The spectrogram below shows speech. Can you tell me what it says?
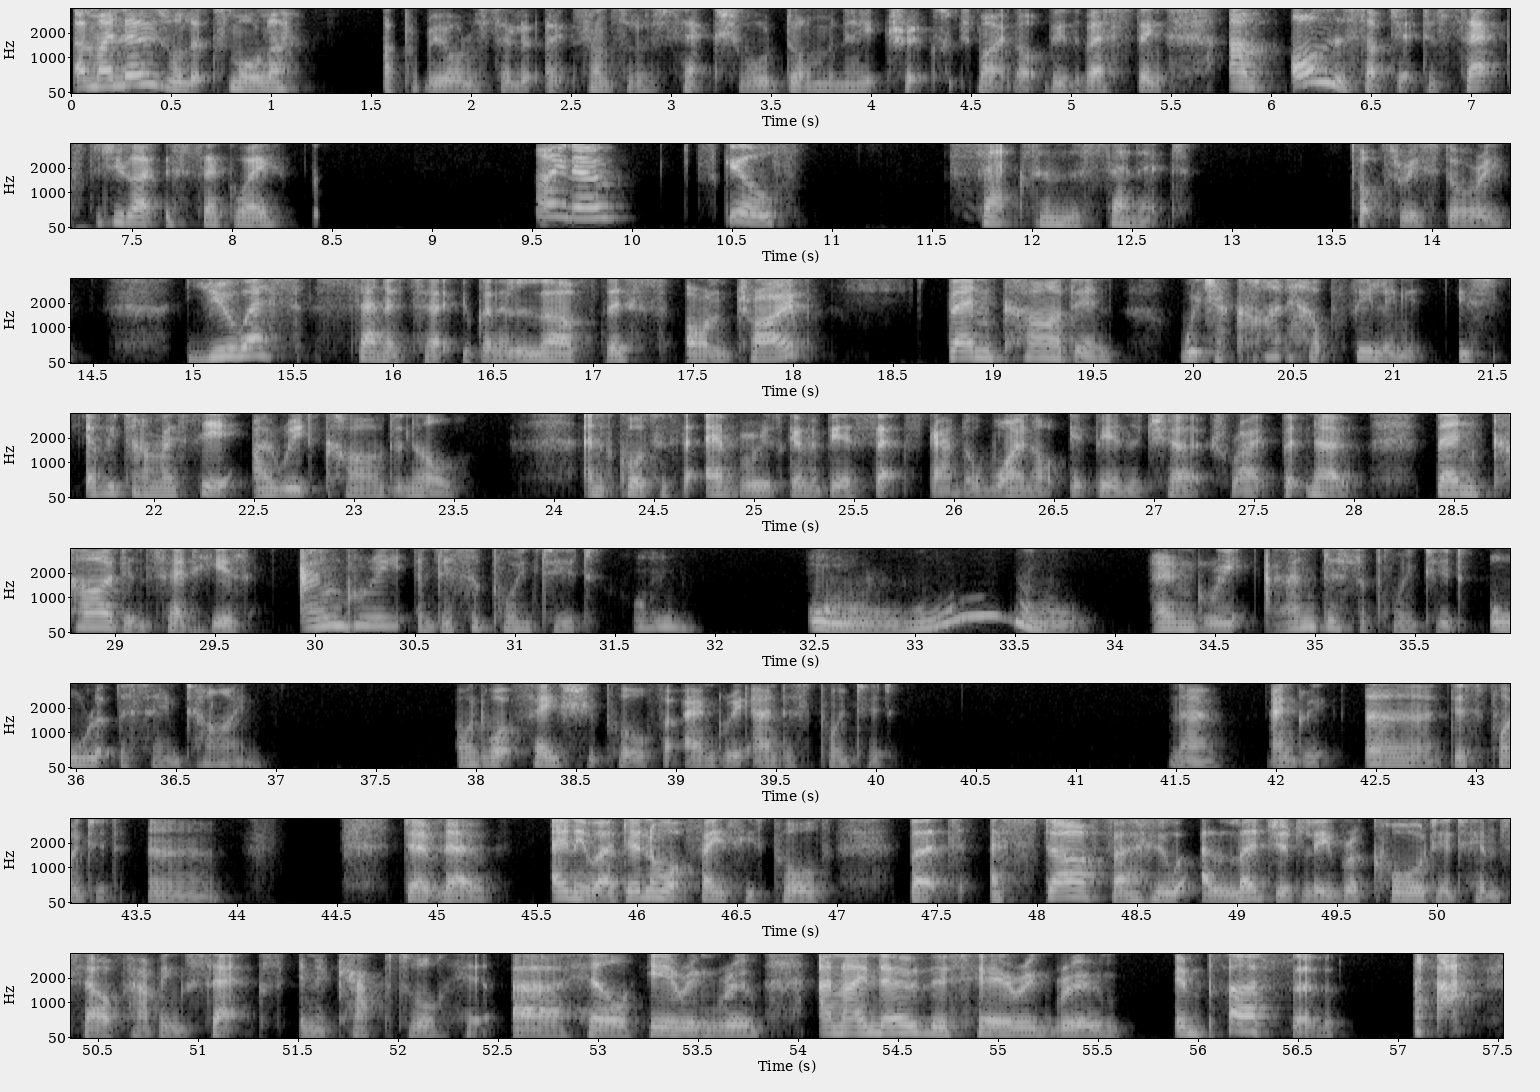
and my nose will look smaller. I probably also look like some sort of sexual dominatrix, which might not be the best thing. Um, on the subject of sex, did you like this segue? I know, skills. Sex in the Senate. Top three story. US Senator, you're going to love this on Tribe. Ben Cardin, which I can't help feeling is every time I see it, I read Cardinal. And of course, if there ever is going to be a sex scandal, why not it be in the church, right? But no, Ben Cardin said he is angry and disappointed. Ooh. Ooh, angry and disappointed all at the same time. I wonder what face you pull for angry and disappointed. No, angry, uh, disappointed, uh. Don't know. Anyway, I don't know what face he's pulled, but a staffer who allegedly recorded himself having sex in a Capitol uh, Hill hearing room, and I know this hearing room in person,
